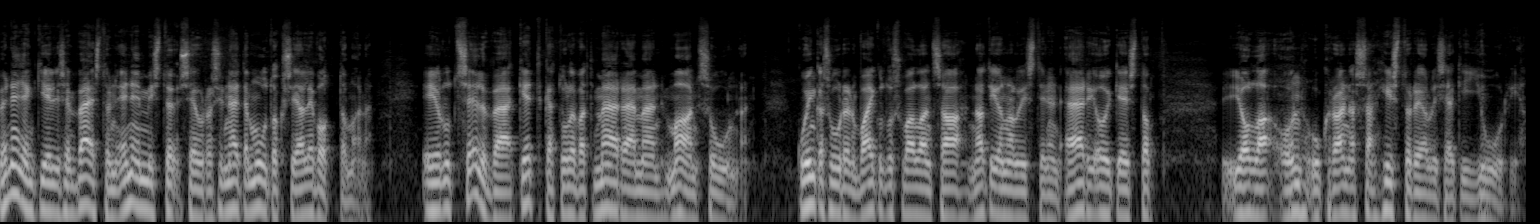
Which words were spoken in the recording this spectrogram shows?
Venäjänkielisen väestön enemmistö seurasi näitä muutoksia levottomana. Ei ollut selvää, ketkä tulevat määräämään maan suunnan. Kuinka suuren vaikutusvallan saa nationalistinen äärioikeisto, jolla on Ukrainassa historiallisiakin juuria.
